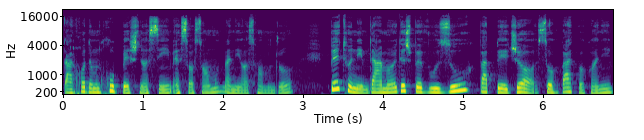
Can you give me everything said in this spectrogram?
در خودمون خوب بشناسیم احساسامون و نیازهامون رو بتونیم در موردش به وضوح و به جا صحبت بکنیم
